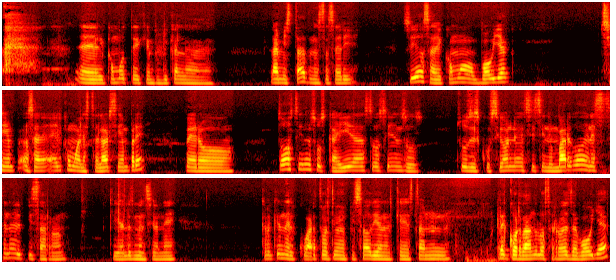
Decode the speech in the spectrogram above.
El cómo te ejemplifican la, la amistad en esta serie. Sí, o sea, de cómo Bojack siempre, o sea, él como el estelar siempre, pero todos tienen sus caídas, todos tienen sus, sus discusiones, y sin embargo, en esa escena del pizarrón, que ya les mencioné, creo que en el cuarto último episodio en el que están recordando los errores de Bojack,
